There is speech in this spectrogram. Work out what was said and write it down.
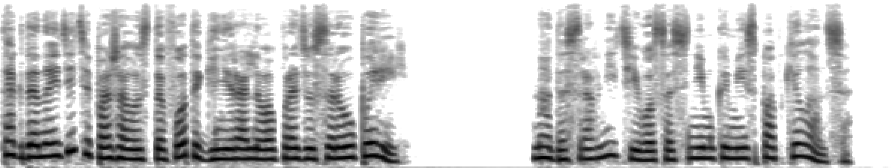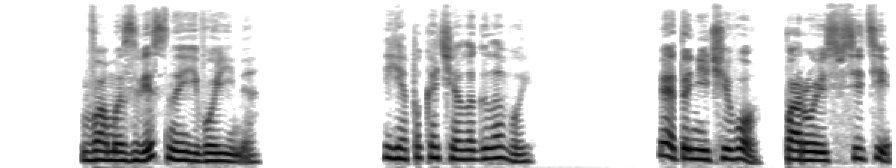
Тогда найдите, пожалуйста, фото генерального продюсера «Упырей». Надо сравнить его со снимками из папки Ланса. Вам известно его имя? Я покачала головой. Это ничего, пороюсь в сети.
